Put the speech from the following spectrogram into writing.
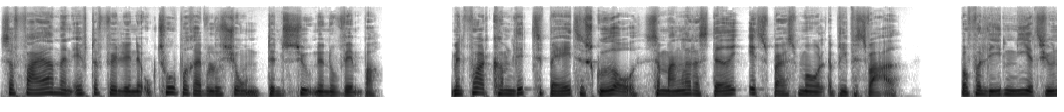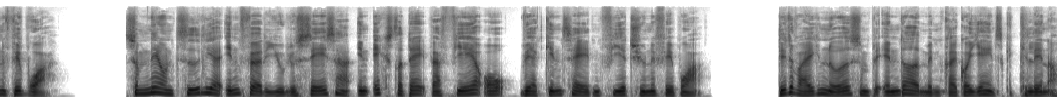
så fejrede man efterfølgende oktoberrevolutionen den 7. november. Men for at komme lidt tilbage til skudåret, så mangler der stadig et spørgsmål at blive besvaret. Hvorfor lige den 29. februar? Som nævnt tidligere indførte Julius Caesar en ekstra dag hver fjerde år ved at gentage den 24. februar. Dette var ikke noget, som blev ændret med den gregorianske kalender.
